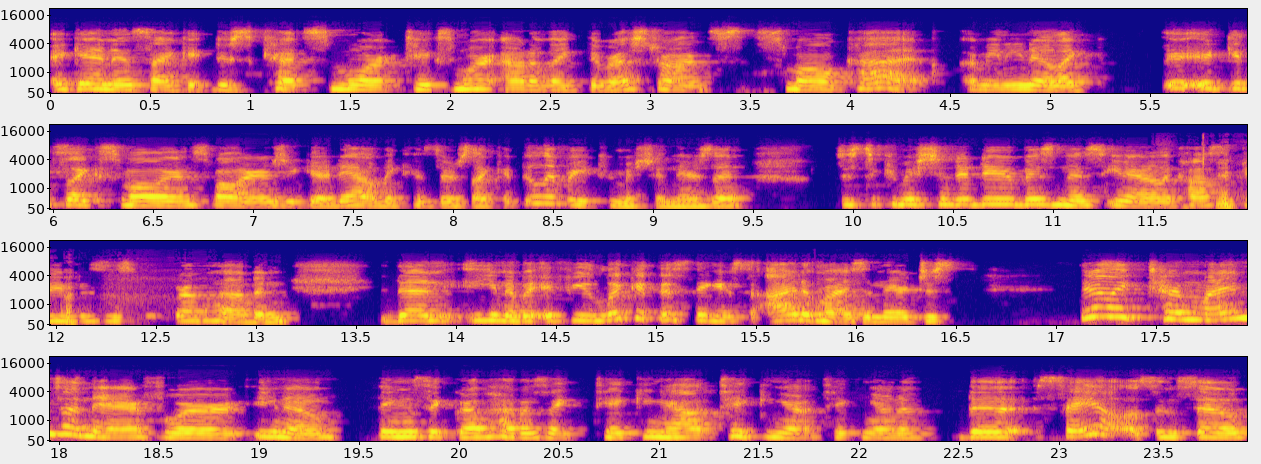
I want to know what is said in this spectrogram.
again, it's like it just cuts more, takes more out of like the restaurant's small cut. I mean, you know, like it gets like smaller and smaller as you go down because there's like a delivery commission, there's a just a commission to do business, you know, the cost of doing business with Grubhub, and then you know, but if you look at this thing, it's itemized, and they're just there are like 10 lines on there for you know things that grubhub is like taking out taking out taking out of the sales. And so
